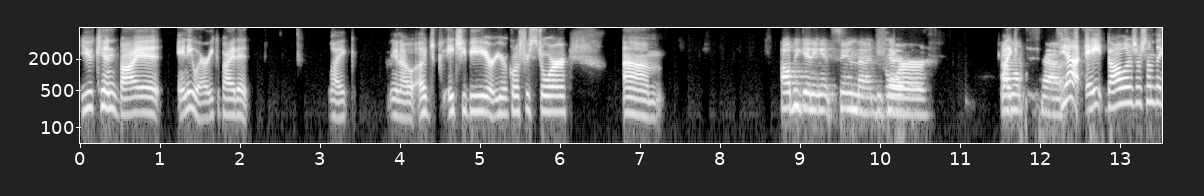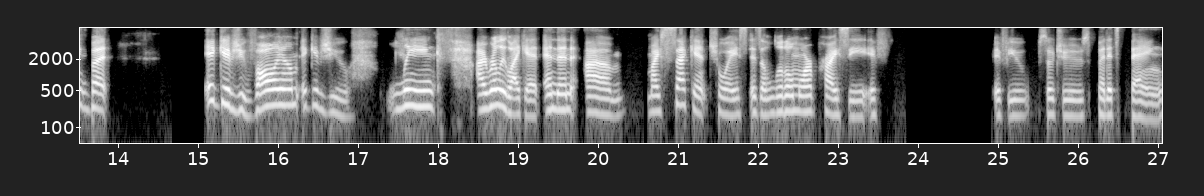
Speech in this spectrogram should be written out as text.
you can buy it anywhere. You can buy it at like, you know, a HEB or your grocery store um, I'll be getting it soon then because for like, yeah, eight dollars or something. But it gives you volume. It gives you length. I really like it. And then um, my second choice is a little more pricey if if you so choose, but it's Bang.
